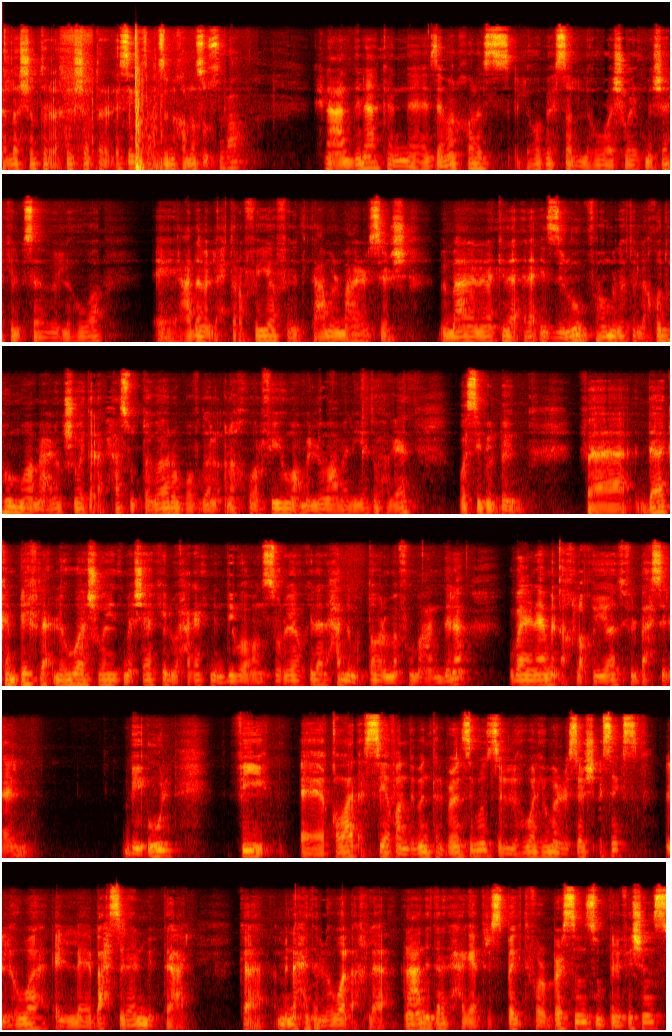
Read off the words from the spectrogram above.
يلا الشابتر الأخير شابتر الإسكس عايزين نخلصه بسرعة. إحنا عندنا كان زمان خالص اللي هو بيحصل اللي هو شوية مشاكل بسبب اللي هو آه، عدم الاحترافية في التعامل مع الريسيرش. بمعنى إن أنا كده ألاقي الذنوب فهم دول اللي أخدهم وأعمل عليهم شوية الأبحاث والتجارب وأفضل أنخور فيهم وأعمل لهم عمليات وحاجات وأسيب البيض. فده كان بيخلق اللي هو شوية مشاكل وحاجات من دي وعنصرية وكده لحد ما اتطور المفهوم عندنا وبقينا نعمل أخلاقيات في البحث العلمي. بيقول في قواعد أساسية fundamental principles اللي هو الهيومن ريسيرش ethics اللي هو البحث العلمي بتاعي. من ناحية اللي هو الأخلاق. أنا عندي ثلاث حاجات respect for persons و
